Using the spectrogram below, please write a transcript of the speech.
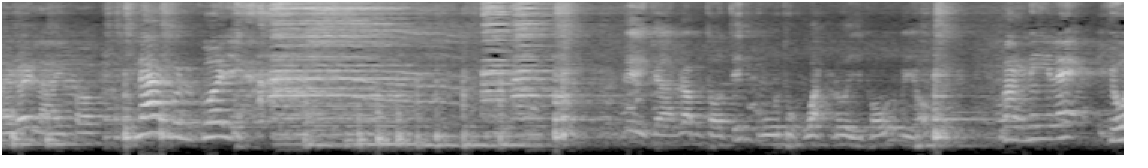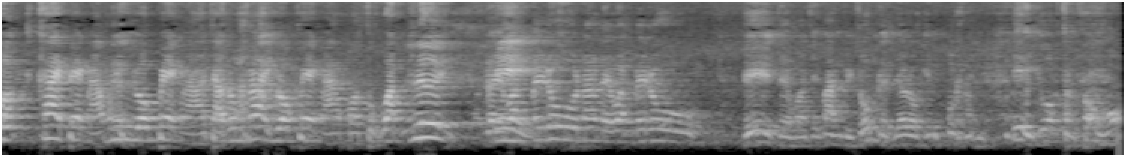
ไอ้ร้อยลายพอนั่งคุนคุย จะรำต่อทิ้งกูถูกวัดเลยเพราะว่ามีหอกมั่งนี่แหละยวกค่ายแป้งหลาวมันนี่ยวกแป้งหลาวจากตรงค่ายยวกแป้งหลาวพอทุกวันเลยในวันไม่รู้นะในวันไม่รู้นี่แต่ว่าที่บ้านพี่ชมเลยเดี๋ยวเรากินพวกกันนี่ยวกทั้งสองหม้อ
